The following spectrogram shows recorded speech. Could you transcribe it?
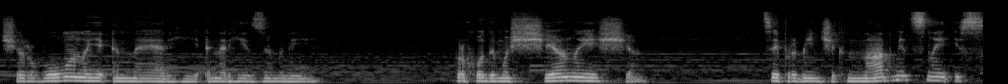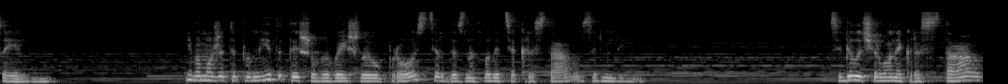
червоної енергії, енергії землі. Проходимо ще нижче. Цей промінчик надміцний і сильний. І ви можете помітити, що ви вийшли у простір, де знаходиться кристал землі. Це біло-червоний кристал,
